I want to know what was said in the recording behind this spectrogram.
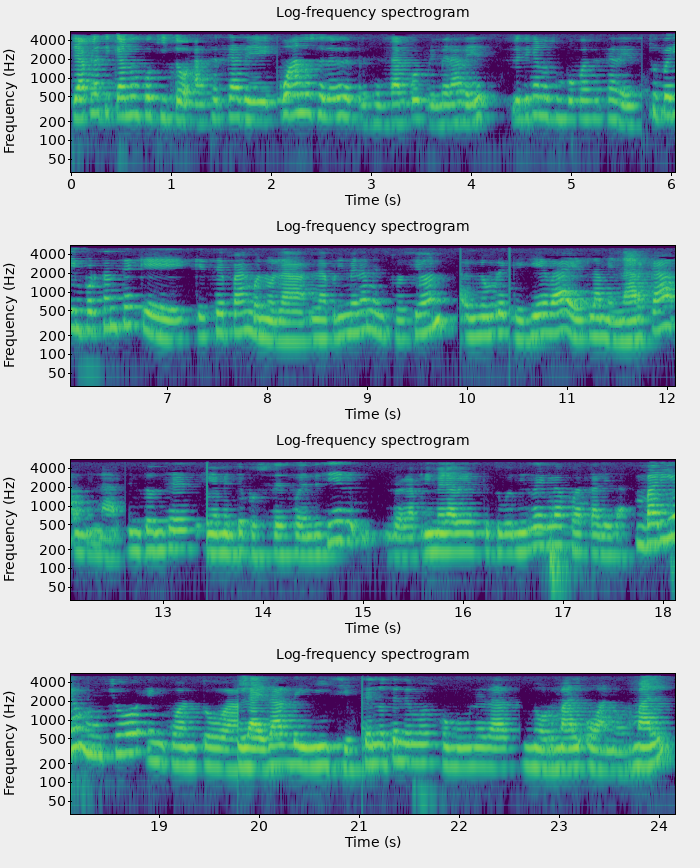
Ya platicando un poquito acerca de cuándo se debe de presentar por primera vez, platícanos un poco acerca de eso. Súper importante que, que, sepan, bueno, la, la, primera menstruación, el nombre que lleva es la menarca o menarca. Entonces, obviamente, pues ustedes pueden decir, la primera vez que tuve mi regla fue a tal edad. Varía mucho en cuanto a la edad de inicio, que no tenemos como una edad normal o anormal,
